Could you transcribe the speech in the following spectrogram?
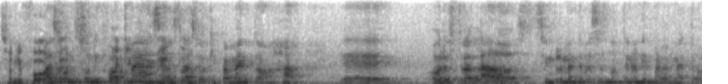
su uniforme, a su, uniforme a su equipamiento ajá. Eh, o los traslados simplemente a veces no tienen ni para el metro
